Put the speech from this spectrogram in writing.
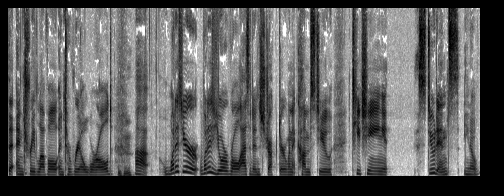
the entry level into real world. Mm-hmm. Uh, what is your what is your role as an instructor when it comes to teaching students, you know,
